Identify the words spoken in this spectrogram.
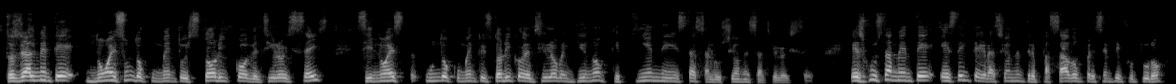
Entonces realmente no es un documento histórico del siglo XVI, sino es un documento histórico del siglo XXI que tiene estas alusiones al siglo XVI. Es justamente esta integración entre pasado, presente y futuro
